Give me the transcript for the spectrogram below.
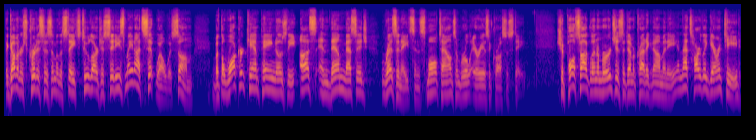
The governor's criticism of the state's two largest cities may not sit well with some, but the Walker campaign knows the us and them message resonates in small towns and rural areas across the state. Should Paul Soglin emerge as a Democratic nominee, and that's hardly guaranteed,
